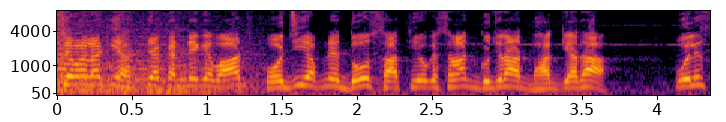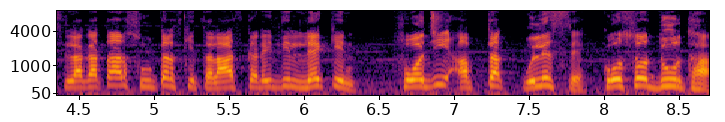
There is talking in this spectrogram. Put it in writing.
मूसेवाला की हत्या करने के बाद फौजी अपने दो साथियों के साथ गुजरात भाग गया था। पुलिस लगातार शूटर्स की तलाश कर रही थी, लेकिन फौजी अब तक पुलिस से कोसों दूर था।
